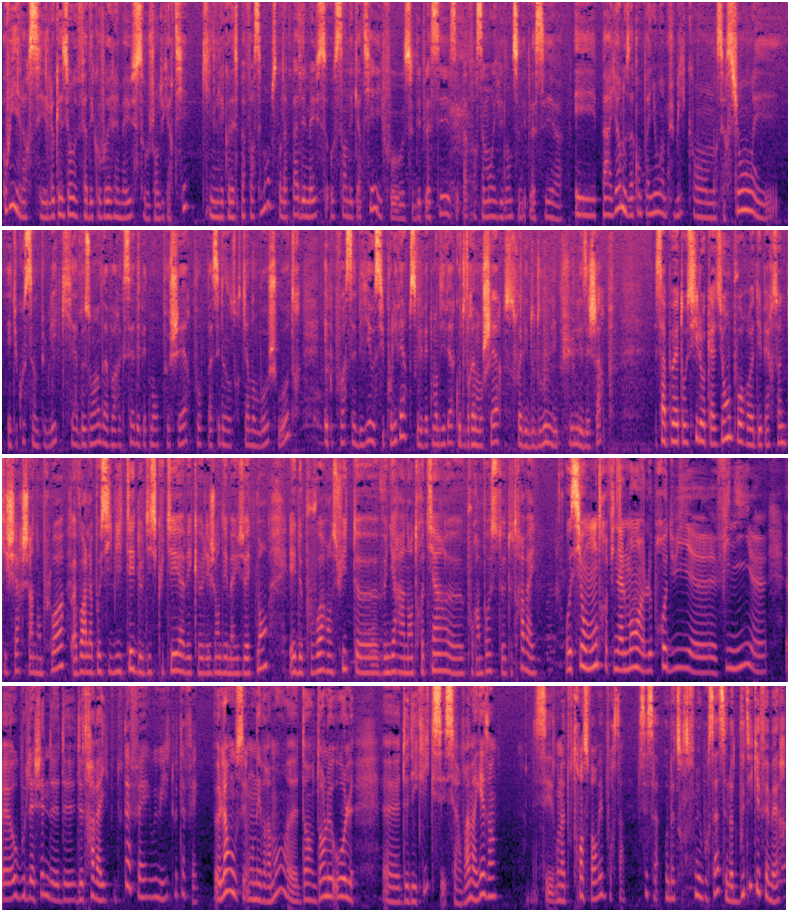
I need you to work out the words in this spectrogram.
Oui, alors c'est l'occasion de faire découvrir Emmaüs aux gens du quartier, qui ne les connaissent pas forcément, parce qu'on n'a pas d'Emmaüs au sein des quartiers, il faut se déplacer, c'est pas forcément évident de se déplacer. euh. Et par ailleurs, nous accompagnons un public en insertion, et, et du coup c'est un public qui a besoin d'avoir accès à des vêtements peu chers pour passer des entretiens d'embauche ou autres, et pour pouvoir s'habiller aussi pour l'hiver, parce que les vêtements d'hiver coûtent vraiment cher, que ce soit les doudounes, les pulls, les écharpes. Ça peut être aussi l'occasion pour euh, des personnes qui cherchent un emploi, avoir la possibilité de discuter avec euh, les gens d'Emmaüs Vêtements et de pouvoir ensuite euh, venir à un entretien pour un poste de travail. Aussi, on montre finalement le produit euh, fini euh, au bout de la chaîne de, de- de travail. Tout à fait, oui, oui, tout à fait. Là, on, est vraiment dans, dans le hall de Déclic. C'est un vrai magasin. On a tout transformé pour ça. C'est ça, on a transformé pour ça, c'est notre boutique éphémère.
